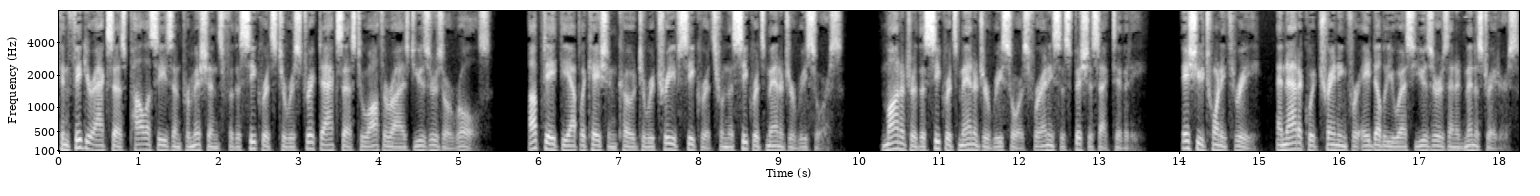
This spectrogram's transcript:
Configure access policies and permissions for the secrets to restrict access to authorized users or roles. Update the application code to retrieve secrets from the Secrets Manager resource. Monitor the Secrets Manager resource for any suspicious activity. Issue 23 Inadequate training for AWS users and administrators.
